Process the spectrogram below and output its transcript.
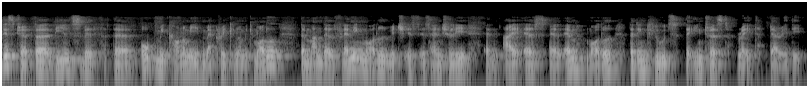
This chapter deals with the open economy macroeconomic model, the Mundell-Fleming model, which is essentially an ISLM model that includes the interest rate parity.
